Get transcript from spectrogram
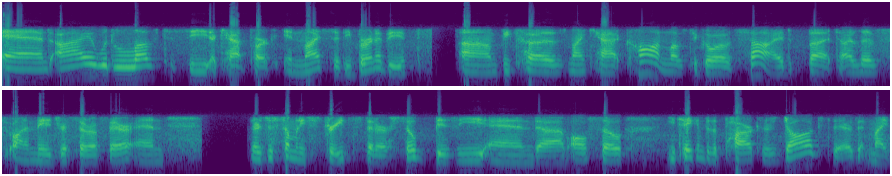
and I would love to see a cat park in my city, Burnaby, um, because my cat Kahn loves to go outside, but I live on a major thoroughfare, and there's just so many streets that are so busy, and uh, also you take him to the park, there's dogs there that might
